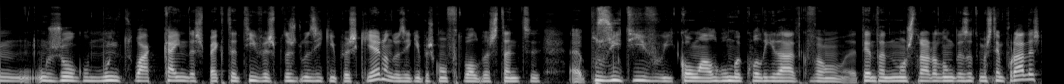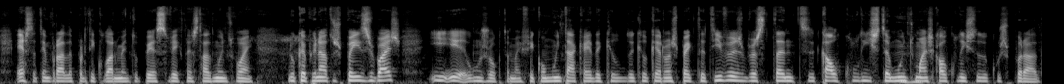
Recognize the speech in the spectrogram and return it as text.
Um, um jogo muito aquém das expectativas pelas duas equipas que eram, duas equipas com um futebol bastante uh, positivo e com alguma qualidade que vão uh, tentando demonstrar ao longo das últimas temporadas. Esta temporada, particularmente, o PSV, que tem estado muito bem no Campeonato dos Países Baixos, e, e um jogo que também ficou muito aquém daquilo, daquilo que eram expectativas, bastante calculista, muito uhum. mais calculista do que o esperado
